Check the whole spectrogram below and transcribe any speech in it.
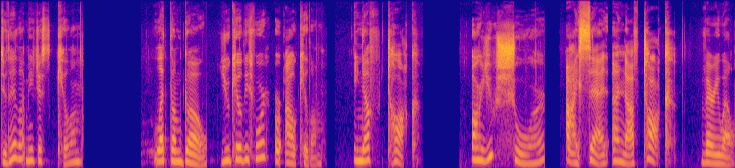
Do they let me just kill them? Let them go. You kill these four, or I'll kill them. Enough talk. Are you sure? I said enough talk. Very well.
